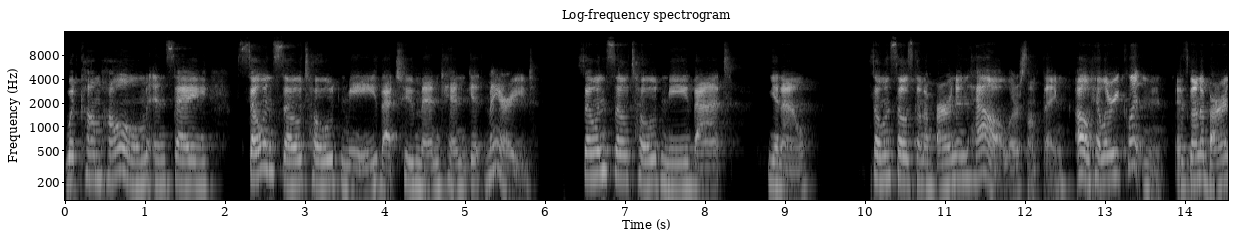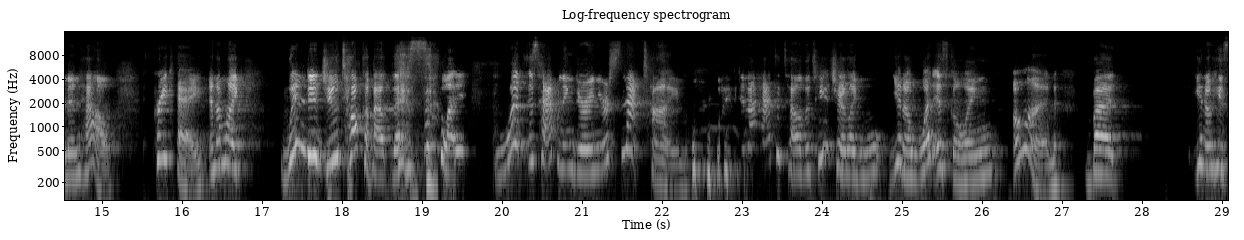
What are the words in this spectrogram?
would come home and say, "So and so told me that two men can't get married. So and so told me that, you know." So and so is going to burn in hell or something. Oh, Hillary Clinton is going to burn in hell. Pre K. And I'm like, when did you talk about this? like, what is happening during your snack time? Like, and I had to tell the teacher, like, you know, what is going on? But, you know, he's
